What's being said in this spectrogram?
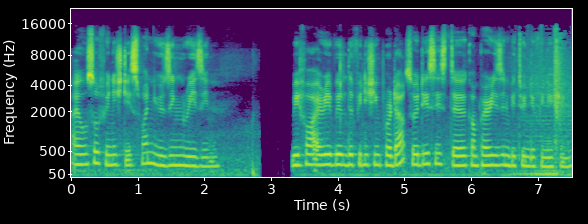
I also finished this one using resin. Before I reveal the finishing product, so this is the comparison between the finishing.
